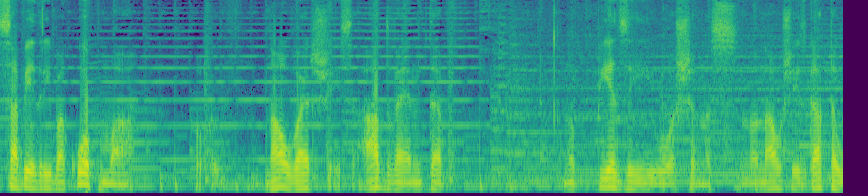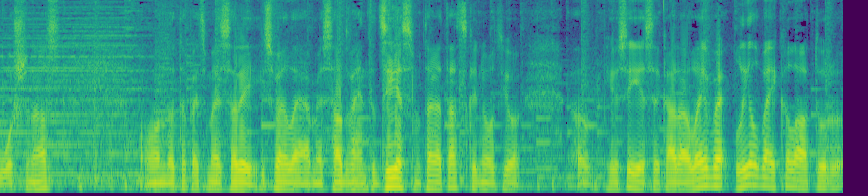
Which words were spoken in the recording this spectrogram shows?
sabiedrībā kopumā nav vairs šīs adventa nu, piedzīvošanas, nu, nav šīs gatavošanās, un tāpēc mēs arī izvēlējāmies adventa dziesmu tagad atskaņot, jo, ja jūs iesiet kādā lielveikalā, tur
